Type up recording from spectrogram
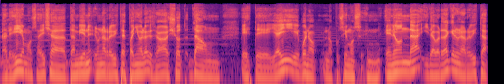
la leíamos a ella también en una revista española que se llamaba Shot Down. Este, y ahí, bueno, nos pusimos en, en onda y la verdad que era una revista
